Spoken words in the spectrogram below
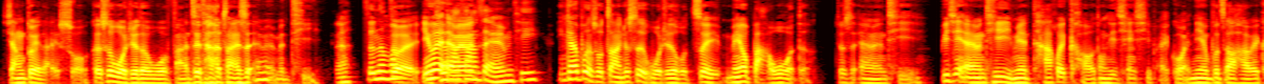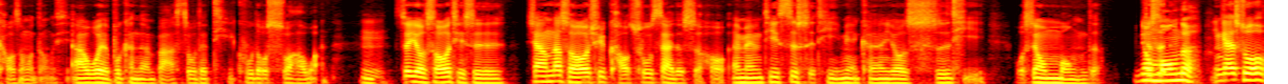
相对来说。可是我觉得我反正最大的障碍是 MMT，嗯，真的吗？对，因为 MMT 是 MMT，应该不能说障碍，就是我觉得我最没有把握的就是 MMT，毕竟 MMT 里面它会考的东西千奇百怪，你也不知道它会考什么东西啊，我也不可能把所有的题库都刷完，嗯，所以有时候其实。像那时候去考初赛的时候，MMT 四十题里面可能有十题我是用蒙的，用蒙的，应该说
